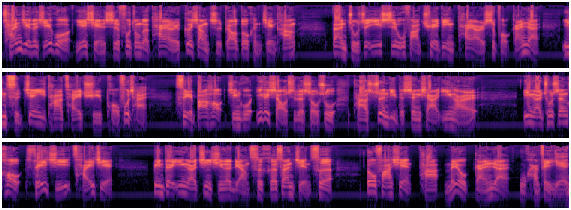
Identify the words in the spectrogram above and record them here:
产检的结果也显示腹中的胎儿各项指标都很健康，但主治医师无法确定胎儿是否感染，因此建议她采取剖腹产。四月八号，经过一个小时的手术，她顺利的生下婴儿。婴儿出生后，随即裁剪。并对婴儿进行了两次核酸检测，都发现他没有感染武汉肺炎。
